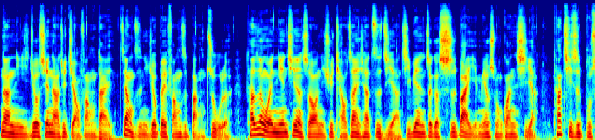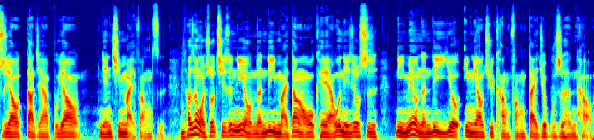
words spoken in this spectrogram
那你就先拿去缴房贷，这样子你就被房子绑住了。他认为年轻的时候你去挑战一下自己啊，即便这个失败也没有什么关系啊。他其实不是要大家不要。年轻买房子，他认为说，其实你有能力买当然 OK 啊，问题就是你没有能力又硬要去扛房贷，就不是很好。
